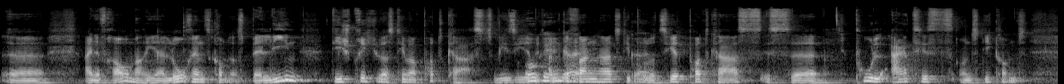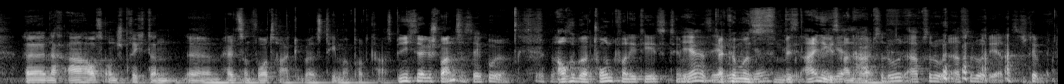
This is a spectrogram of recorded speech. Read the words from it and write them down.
äh, eine Frau, Maria Lorenz, kommt aus Berlin, die spricht über das Thema Podcast, wie sie damit Okay, angefangen geil. hat. Die Geil. produziert Podcasts, ist äh, Pool Artists und die kommt äh, nach Ahaus und spricht dann, äh, hält so einen Vortrag über das Thema Podcast. Bin ich sehr gespannt. Sehr cool. Sehr cool. Auch über Tonqualität, Tim. Ja, sehr da können wir uns ja. ein bisschen einiges ja, anhören. Absolut, absolut, absolut, ja, das stimmt.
